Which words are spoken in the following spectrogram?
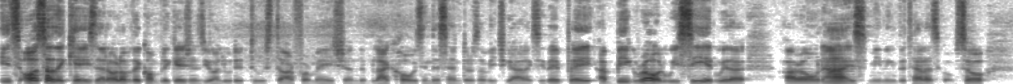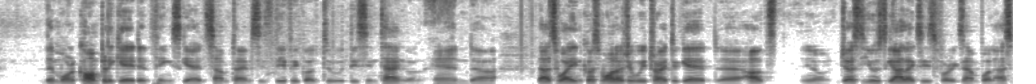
it's also the case that all of the complications you alluded to star formation the black holes in the centers of each galaxy they play a big role. We see it with our, our own eyes meaning the telescope. So the more complicated things get sometimes it's difficult to disentangle and uh, that's why in cosmology we try to get uh, out you know just use galaxies for example as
